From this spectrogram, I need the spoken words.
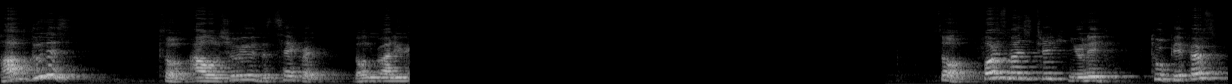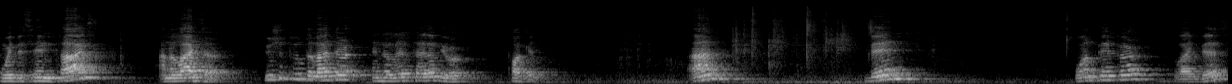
How to do this? So I will show you the secret. Don't go anywhere. So this magic trick you need two papers with the same size and a lighter. You should put the lighter in the left side of your pocket. And then one paper like this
